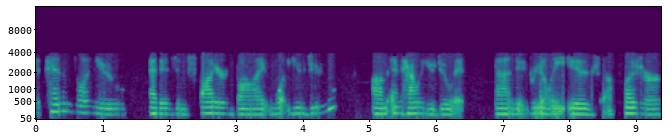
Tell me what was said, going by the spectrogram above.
depends on you and is inspired by what you do um, and how you do it. And it really is a pleasure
